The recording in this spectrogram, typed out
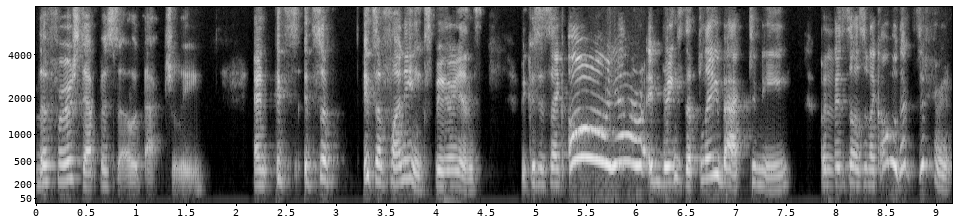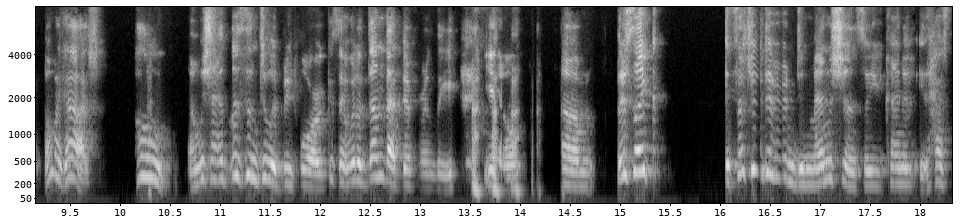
the first episode actually and it's it's a it's a funny experience because it's like oh yeah it brings the play back to me but it's also like oh that's different oh my gosh oh i wish i had listened to it before because i would have done that differently you know um there's like it's such a different dimension so you kind of it has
